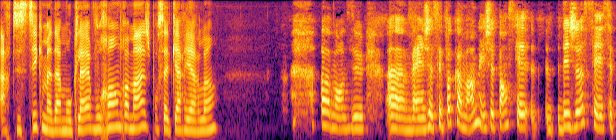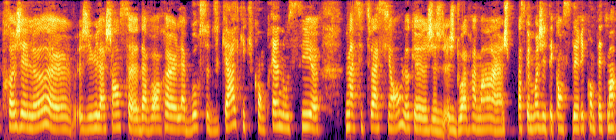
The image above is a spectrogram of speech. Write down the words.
artistique, Madame Auclair, vous rendre hommage pour cette carrière-là? Oh mon Dieu. Euh, ben je sais pas comment, mais je pense que déjà ce projet-là, euh, j'ai eu la chance d'avoir euh, la bourse du calque et qui comprennent aussi euh, ma situation là que je, je dois vraiment parce que moi été considérée complètement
